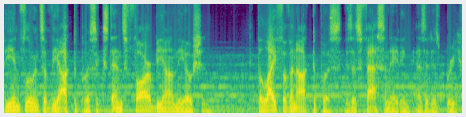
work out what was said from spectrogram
The influence of the octopus extends far beyond the ocean. The life of an octopus is as fascinating as it is brief.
